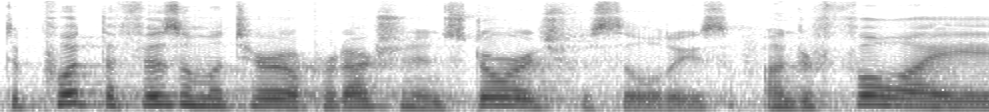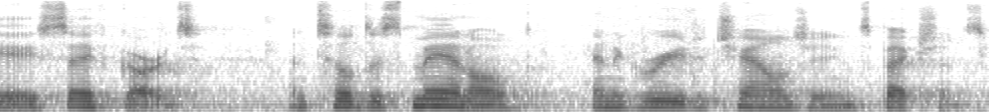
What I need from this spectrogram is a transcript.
to put the fissile material production and storage facilities under full IAEA safeguards until dismantled and agree to challenging inspections.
